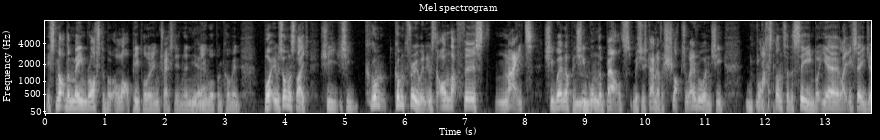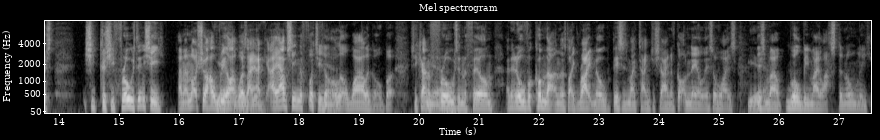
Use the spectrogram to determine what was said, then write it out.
It's not the main roster, but a lot of people are interested in the Yeah. new up and coming. But it was almost like she she come come through, and it was on that first night she went up and she hmm. won the belts, which is kind of a shock to everyone. She blasted onto the scene, but yeah, like you say, just she because she froze, didn't she? And I'm not sure how real that was. did, I, yeah. I I have seen the footage a little while ago, but she kind of Yeah. froze in the film and then overcome that and was like, right, no, this is my time to shine. I've got to nail this, otherwise this Yeah. my, will be my last and only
